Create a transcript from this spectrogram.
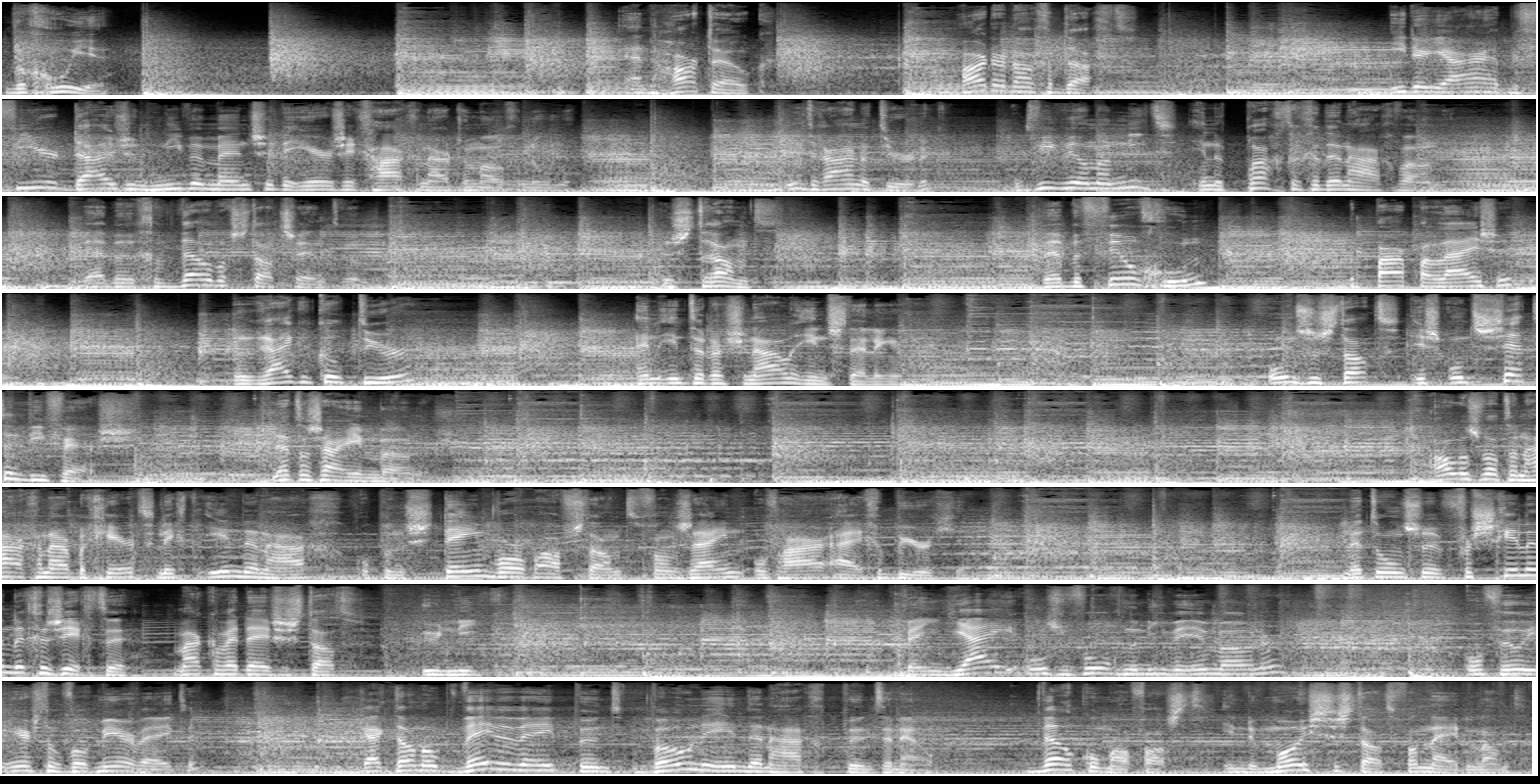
We groeien. En hard ook. Harder dan gedacht. Ieder jaar hebben 4000 nieuwe mensen de eer zich Hagenaar te mogen noemen. Niet raar natuurlijk, want wie wil nou niet in het prachtige Den Haag wonen? We hebben een geweldig stadscentrum. Een strand. We hebben veel groen, een paar paleizen, een rijke cultuur en internationale instellingen. Onze stad is ontzettend divers, net als haar inwoners. Alles wat een Hagenaar begeert ligt in Den Haag op een steenworp afstand van zijn of haar eigen buurtje. Met onze verschillende gezichten maken wij deze stad uniek. Ben jij onze volgende nieuwe inwoner? Of wil je eerst nog wat meer weten? Kijk dan op www.wonenindenhaag.nl. Welkom alvast in de mooiste stad van Nederland.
